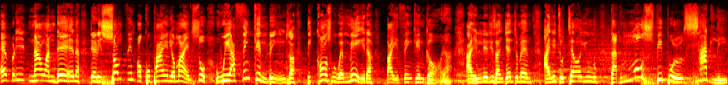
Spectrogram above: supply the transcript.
Every now and then there is something occupying your mind. So we are thinking beings uh, because we were made by thinking God. And ladies and gentlemen, I need to tell you that most people sadly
